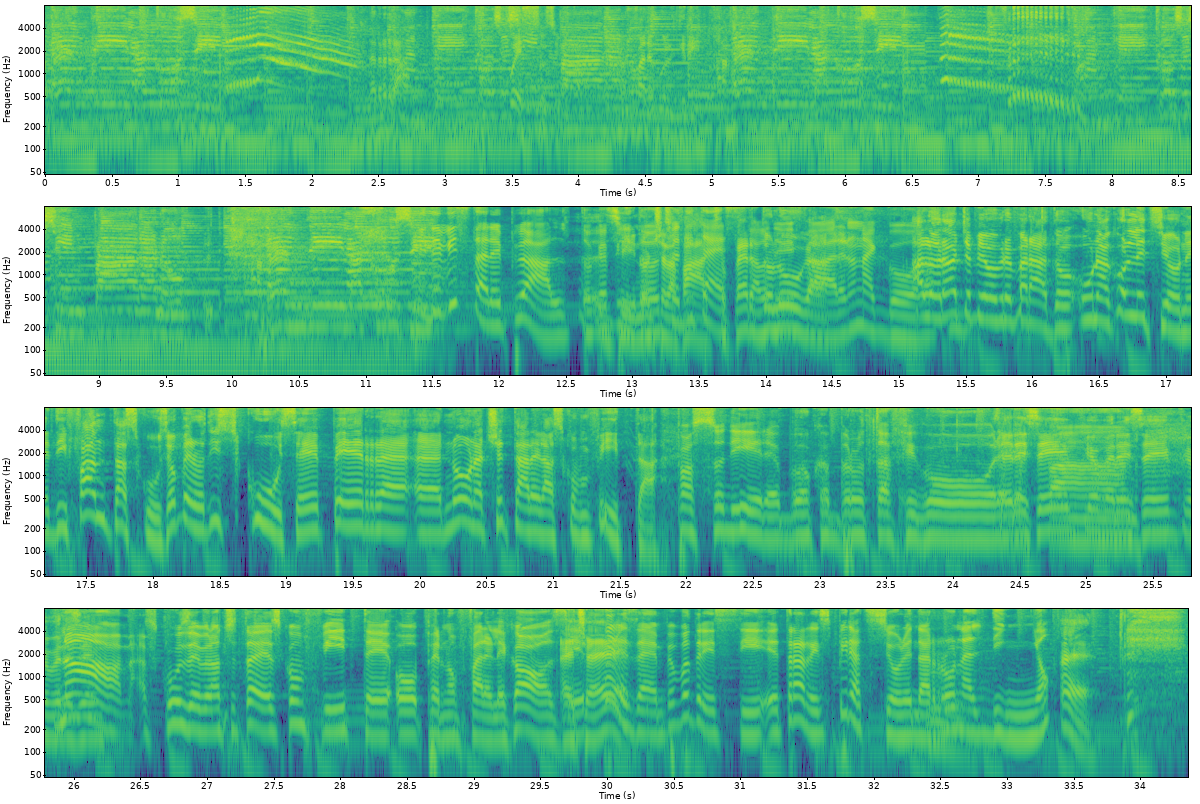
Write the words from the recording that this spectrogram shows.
prendila così. Ra. Quante cose Questo si si fa, a imparano, fare quel grillo. prendila così. Quante cose si imparano, Sì, devi stare più alto, capito? Eh, Sì, non ce la Cioè, faccio, perdo Luca. fare, non è gola. Allora, oggi abbiamo preparato una collezione di fantascuse, ovvero di scuse per eh, non accettare la sconfitta. Posso dire, boh, che brutta figura. Per esempio, per esempio, per no, esempio. ma scuse per non accettare le sconfitte o per non fare le cose. Eh, certo. Per esempio, potresti eh, trarre ispirazione da Ronaldinho. Eh,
